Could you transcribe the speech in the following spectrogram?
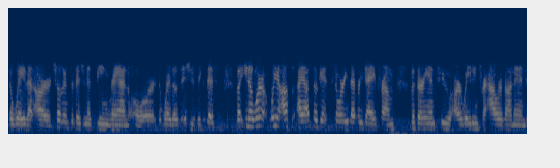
the way that our children's division is being ran or the, where those issues exist. But you know, we're we also I also get stories every day from Missourians who are waiting for hours on end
